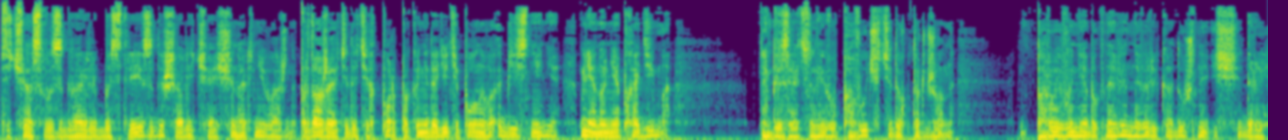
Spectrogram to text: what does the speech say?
Сейчас вы заговорили быстрее задышали чаще, но это не важно. Продолжайте до тех пор, пока не дадите полного объяснения. Мне оно необходимо. Обязательно его получите, доктор Джон. Порой вы необыкновенно великодушны и щедры,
